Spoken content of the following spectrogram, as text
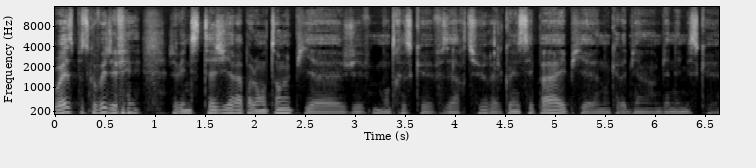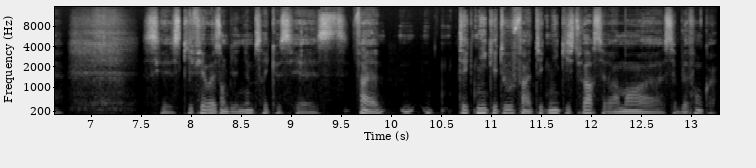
Ouais, c'est parce qu'en fait, j'avais, une stagiaire il n'y a pas longtemps, et puis euh, je lui ai montré ce que faisait Arthur, elle connaissait pas, et puis donc elle a bien, bien aimé ce que. Ce qu'il fait, ouais, Zombienium, c'est vrai que c'est. Enfin, technique et tout, enfin, technique, histoire, c'est vraiment. c'est bluffant, quoi.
